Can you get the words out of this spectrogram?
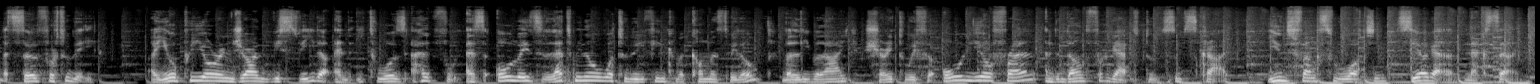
that's all for today. I hope you're enjoying this video and it was helpful. As always, let me know what do you think in the comments below, but leave a like, share it with all your friends and don't forget to subscribe. Huge thanks for watching, see you again next time.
